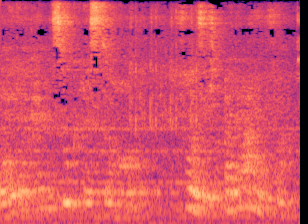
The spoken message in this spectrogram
leider kein Zugrestaurant. Vorsicht bei der Einfahrt.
